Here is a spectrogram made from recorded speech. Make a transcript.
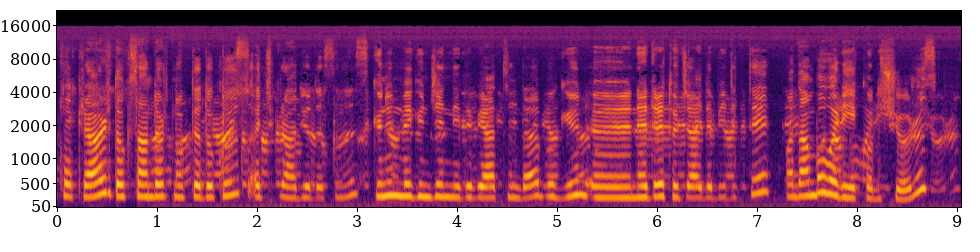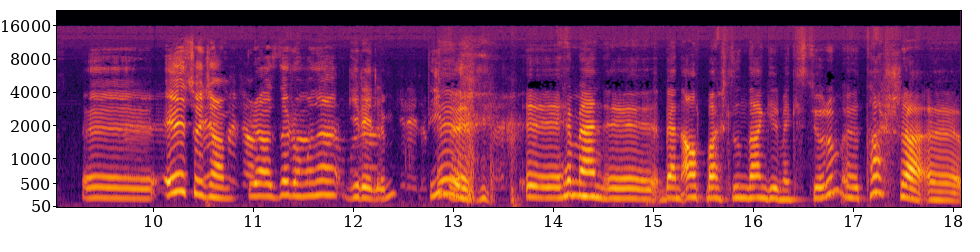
tekrar 94.9 Açık Radyo'dasınız. Günün ve Güncel'in edebiyatında bugün e, Nedret Hoca ile birlikte Madame Bovary'yi konuşuyoruz. E, evet hocam, biraz da romana girelim, değil mi? Evet. E, hemen e, ben alt başlığından girmek istiyorum. E, taşra e,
